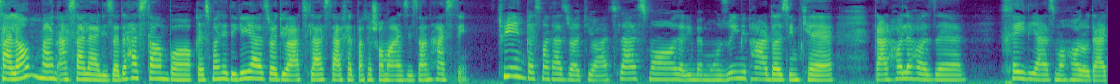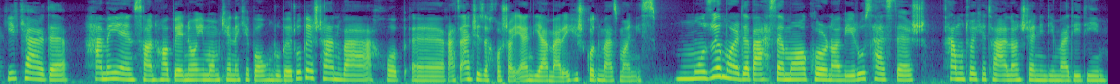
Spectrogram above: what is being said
سلام من اصل علیزاده هستم. با قسمت دیگه از رادیو اطلس در خدمت شما عزیزان هستیم. توی این قسمت از رادیو اطلس ما داریم به موضوعی می‌پردازیم که در حال حاضر خیلی از ماها رو درگیر کرده. همه انسان ها به نوعی ممکنه که با اون روبرو بشن و خب قطعا چیز خوشایندی هم برای هیچ کدوم از ما نیست. موضوع مورد بحث ما کرونا ویروس هستش. همونطور که تا الان شنیدیم و دیدیم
